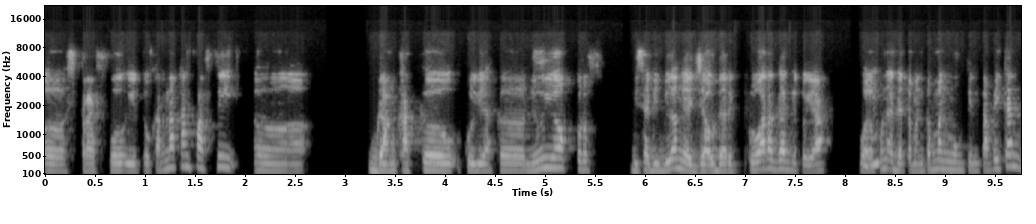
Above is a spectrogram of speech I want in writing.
uh, stressful itu? Karena kan pasti uh, berangkat ke kuliah ke New York terus bisa dibilang ya jauh dari keluarga gitu ya. Walaupun hmm. ada teman-teman mungkin. Tapi kan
